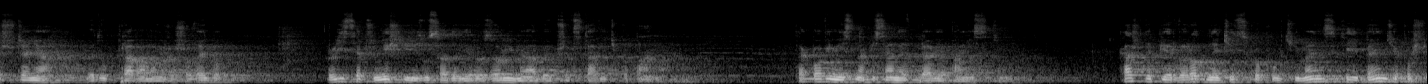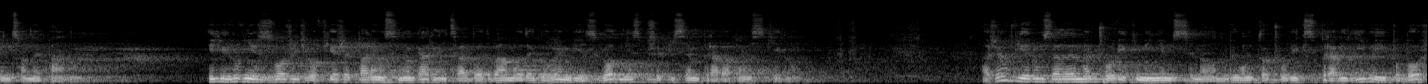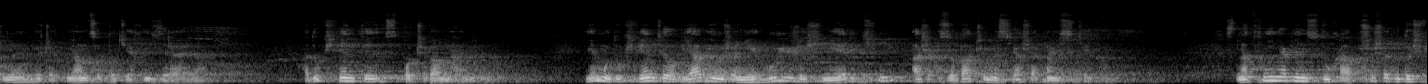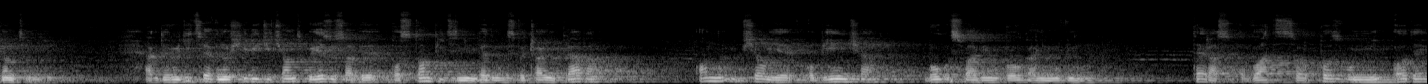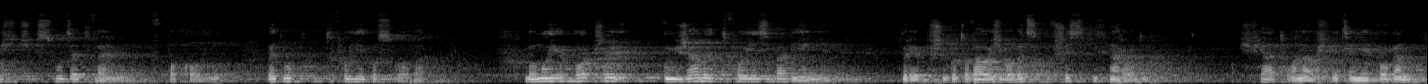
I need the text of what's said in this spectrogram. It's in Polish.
Oczyszczenia według prawa mojżeszowego, rodzice przynieśli Jezusa do Jerozolimy, aby przedstawić go Panu. Tak bowiem jest napisane w prawie pańskim. Każde pierworodne dziecko płci męskiej będzie poświęcone Panu. Ili również złożyć w ofierze parę synogarlic albo dwa młode gołębie zgodnie z przepisem prawa pańskiego. A żył w Jeruzalem człowiek imieniem Symeon. Był to człowiek sprawiedliwy i pobożny, wyczekujący pociechy Izraela. A Duch Święty spoczywał na nim. Jemu Duch Święty objawił, że nie ujrzy śmierci, aż zobaczy Mesjasza Pańskiego. Z natchnienia więc ducha przyszedł do świątyni. A gdy rodzice wnosili dzieciątko Jezus, aby postąpić z nim według zwyczaju prawa, on wziął je w objęcia, błogosławił Boga i mówił Teraz, władco, pozwól mi odejść słudze Twemu w pokoju, według Twojego słowa, bo moje oczy ujrzały Twoje zbawienie, które przygotowałeś wobec wszystkich narodów, światło na oświecenie pogan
